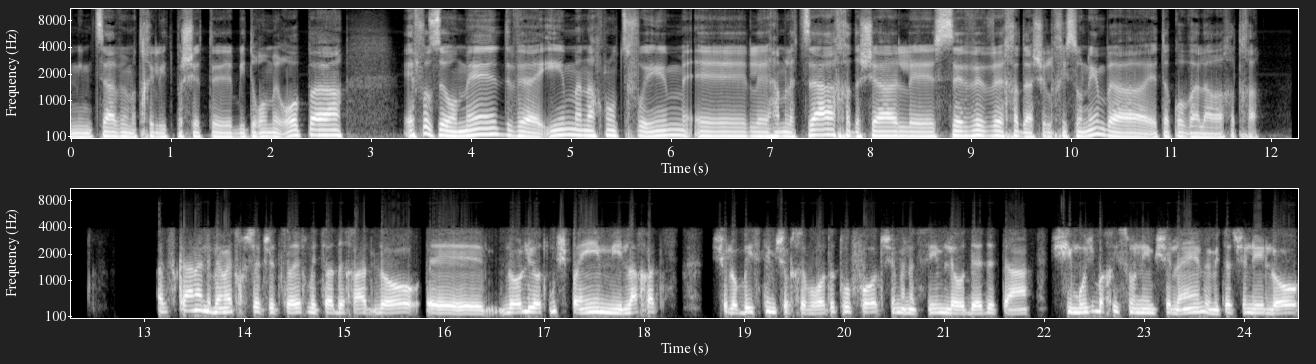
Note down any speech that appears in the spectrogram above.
נמצא ומתחיל להתפשט בדרום אירופה. איפה זה עומד, והאם אנחנו צפויים אה, להמלצה חדשה לסבב חדש של חיסונים בעת הקרובה להערכתך? אז כאן אני באמת חושב שצריך מצד אחד לא, אה, לא להיות מושפעים מלחץ של לוביסטים של חברות התרופות שמנסים לעודד את השימוש בחיסונים שלהם, ומצד שני לא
